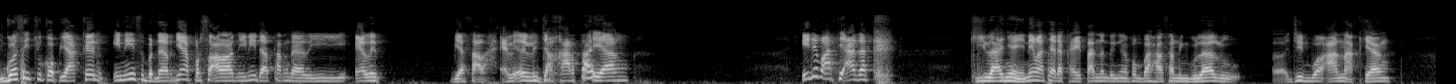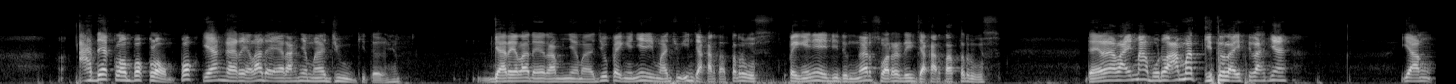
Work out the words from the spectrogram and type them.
gue sih cukup yakin ini sebenarnya persoalan ini datang dari elit biasalah elit, elit Jakarta yang ini masih ada gilanya ini masih ada kaitannya dengan pembahasan minggu lalu uh, jin buang anak yang ada kelompok-kelompok yang gak rela daerahnya maju gitu. Gak rela daerahnya maju pengennya dimajuin Jakarta terus. Pengennya didengar suara dari Jakarta terus. Daerah lain mah bodo amat gitu lah istilahnya. Yang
